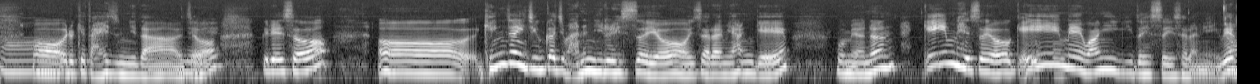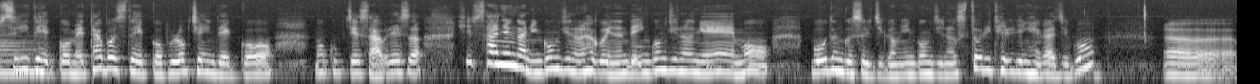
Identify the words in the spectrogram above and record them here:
아. 어, 이렇게 다 해줍니다. 그죠? 네. 그래서 어, 굉장히 지금까지 많은 일을 했어요. 이 사람이 한 게 보면은 게임 했어요. 게임의 왕이기도 했어요. 이 사람이 Web3도 아. 했고 메타버스도 했고 블록체인도 했고 뭐 국제사업 그래서 14년간 인공지능을 하고 있는데 인공지능의 뭐 모든 것을 지금 인공지능 스토리텔링 해가지고 어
